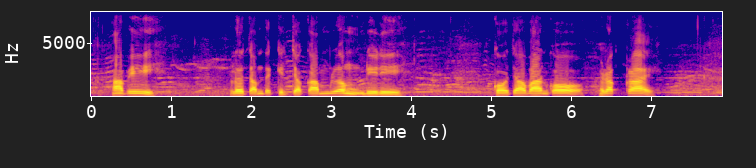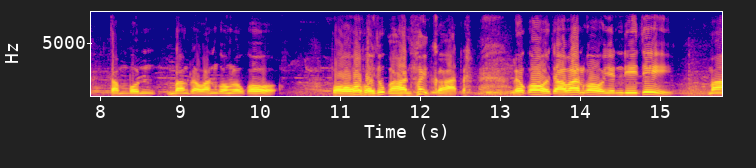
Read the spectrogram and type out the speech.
5 ปี เลยทำแต่กิจกรรมเรื่องดีๆ ก็ชาวบ้านก็รักใกล้ตำบลบางสะวันของเราก็พอไปทุกงานไม่ขาด แล้วก็ชาวบ้านก็ยินดีที่มา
